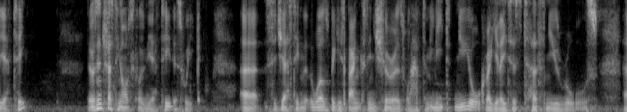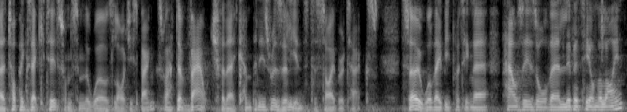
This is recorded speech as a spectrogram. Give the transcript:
the FT. There was an interesting article in the FT this week uh, suggesting that the world's biggest banks and insurers will have to meet New York regulators' tough new rules. Uh, top executives from some of the world's largest banks will have to vouch for their company's resilience to cyber attacks. So, will they be putting their houses or their liberty on the line?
